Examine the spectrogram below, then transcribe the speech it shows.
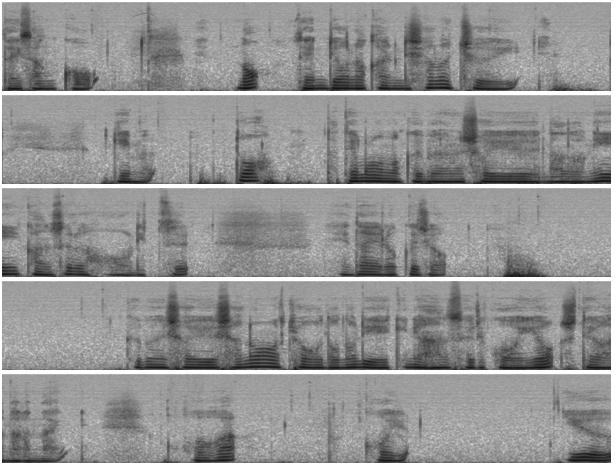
第3項の善良な管理者の注意。義務と建物の区分所有などに関する法律。第6条。区分所有者の強度の利益に反する行為をしてはならない。ここがこういういう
